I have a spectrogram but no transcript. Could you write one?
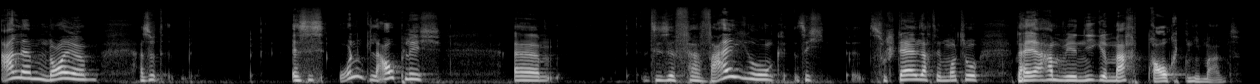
allem Neuem. Also es ist unglaublich, ähm, diese Verweigerung, sich äh, zu stellen nach dem Motto, naja, haben wir nie gemacht, braucht niemand.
